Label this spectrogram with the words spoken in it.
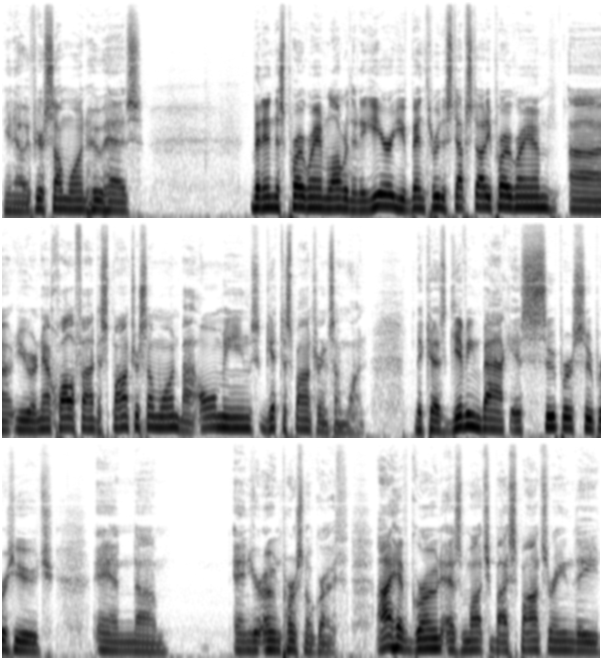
You know, if you're someone who has been in this program longer than a year, you've been through the step study program, uh, you are now qualified to sponsor someone, by all means, get to sponsoring someone because giving back is super, super huge. And, um, and your own personal growth. I have grown as much by sponsoring the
